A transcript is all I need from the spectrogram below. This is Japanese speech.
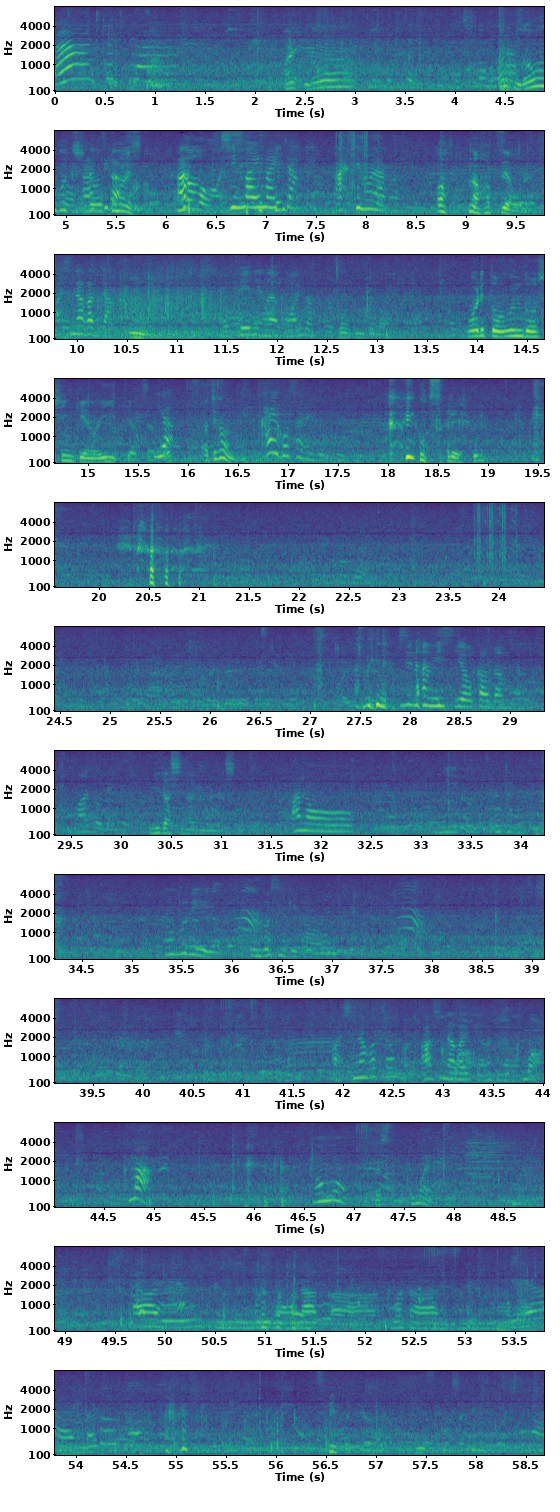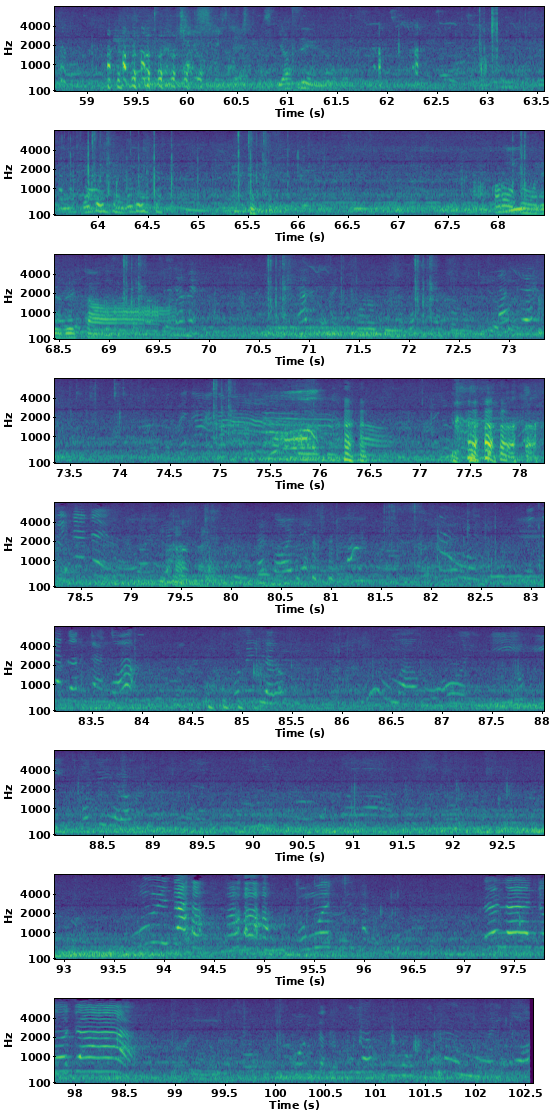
あれ側側が違うくないですか？あ、新米米ちゃん。足の長。あな初や俺。うん足長ちゃん。丁寧なご挨拶割と運動神経のいいってやつやろ？いや。あ違うの？介護される。介護される。身だしなみしようかが窓で身だしなみ身だしなあの見えとっ本当に運動神経が。足長ちゃんか。足長いけん足長。みまあクマ。もも。確かにクマやある森の中。クマさんに出会った。そういう時は ビースの先にこうして安いなどこ行くんどこ行くんコロッケも出てきたい痛い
